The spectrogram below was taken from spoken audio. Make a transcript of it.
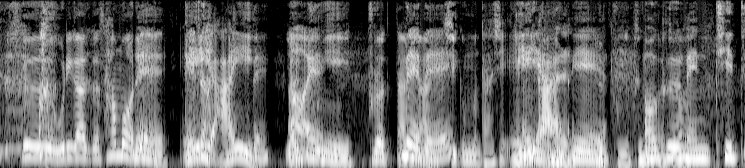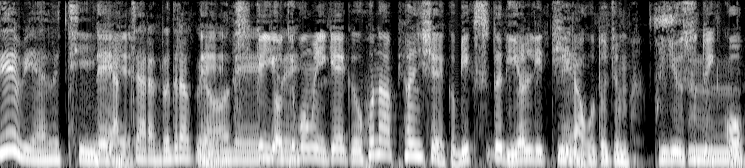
그 우리가 그 3월에 네. AI 네. 아, 열풍이 불었다면 네, 네. 지금은 다시 AR, 예. 열풍이 드는 거죠. augmented reality 네. 약자라 그러더라고요. 네. 그러니까 이게 어떻게 네. 보면 이게 그 혼합 현실, 그 mixed reality라고도 네. 좀 불릴 수도 음. 있고,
